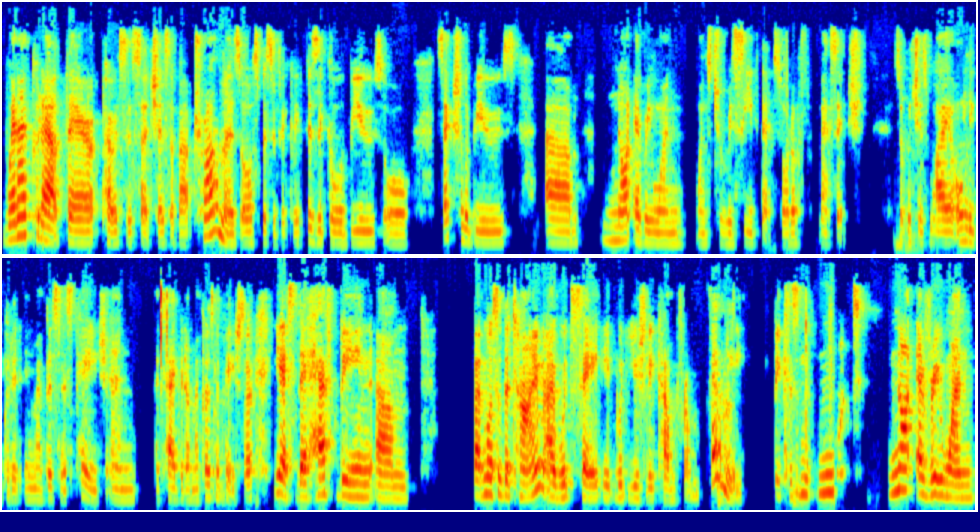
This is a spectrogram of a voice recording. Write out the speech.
when I put out there posts such as about traumas or specifically physical abuse or sexual abuse, um, not everyone wants to receive that sort of message. So, which is why I only put it in my business page and I tag it on my personal page. So, yes, there have been, um, but most of the time, I would say it would usually come from family because mm. not not everyone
